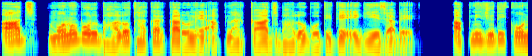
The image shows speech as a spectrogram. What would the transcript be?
আজ মনোবল ভালো থাকার কারণে আপনার কাজ ভালো গতিতে এগিয়ে যাবে। আপনি যদি কোন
